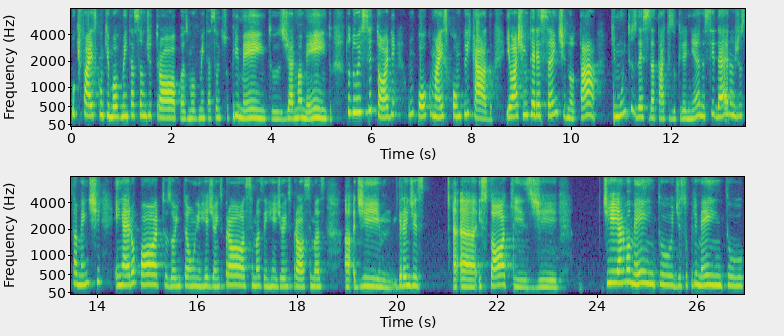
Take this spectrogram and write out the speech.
o que faz com que movimentação de tropas, movimentação de suprimentos, de armamento, tudo isso se torne um pouco mais complicado. E eu acho interessante notar que muitos desses ataques ucranianos se deram justamente em aeroportos ou então em regiões próximas, em regiões próximas uh, de grandes uh, estoques de, de armamento, de suprimento,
